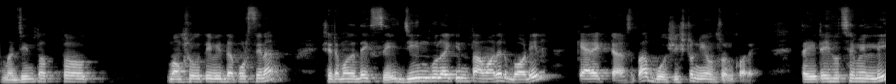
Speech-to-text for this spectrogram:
আমরা জিন তত্ত্ব বংশগতিবিদ্যা পড়ছি না, সেটার মধ্যে দেখছি জিনগুলাই কিন্তু আমাদের বডির ক্যারেক্টার বা বৈশিষ্ট্য নিয়ন্ত্রণ করে। তাই এটাই হচ্ছে মেনলি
